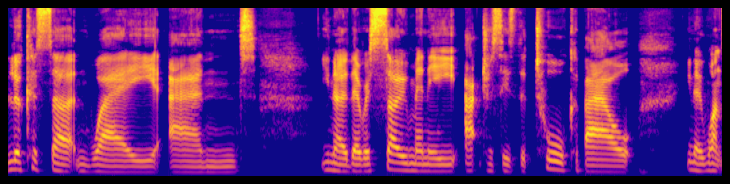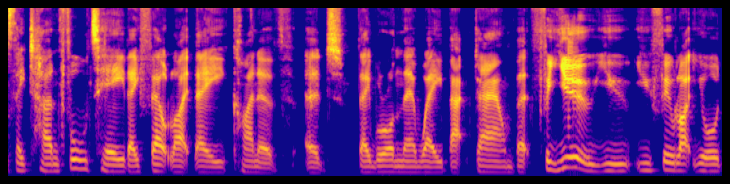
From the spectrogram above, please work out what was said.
look a certain way and you know there are so many actresses that talk about you know once they turn 40 they felt like they kind of had they were on their way back down. But for you you you feel like you're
